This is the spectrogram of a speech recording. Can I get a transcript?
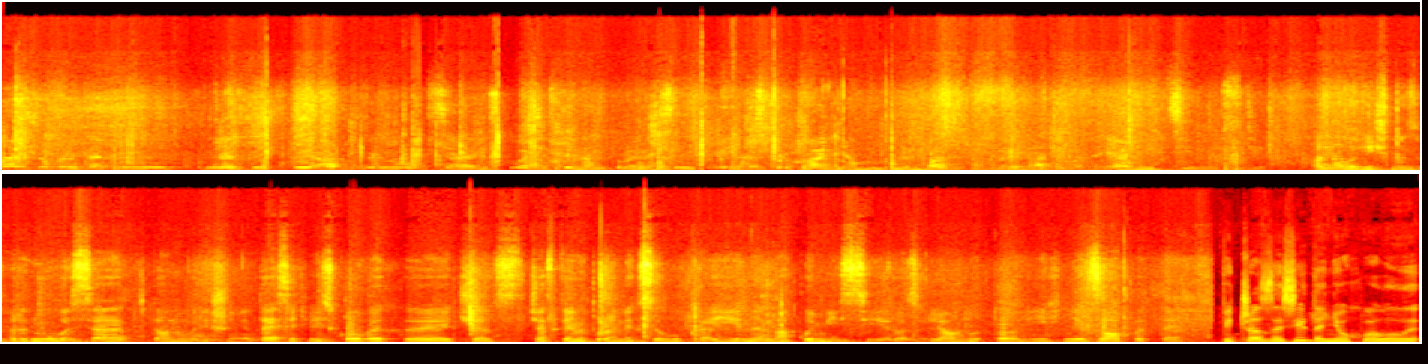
Виконавчого комітету Мілянської ради звернулася військова частина Збройних сил України з проханням придбати та передати матеріальні цінності. Аналогічно звернулося в даному рішенні 10 військових е, час- частин Збройних сил України. На комісії розглянуто їхні запити. Під час засідання ухвалили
